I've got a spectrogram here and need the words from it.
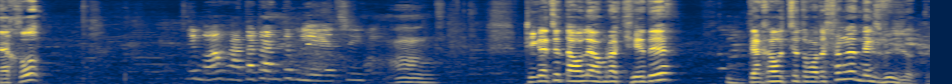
দেখো। এই মা হাতাটা আনতে ভুলে গেছি। ঠিক আছে তাহলে আমরা খেয়ে দে। দেখা হচ্ছে তোমাদের সঙ্গে নেক্সট ভিডিওতে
